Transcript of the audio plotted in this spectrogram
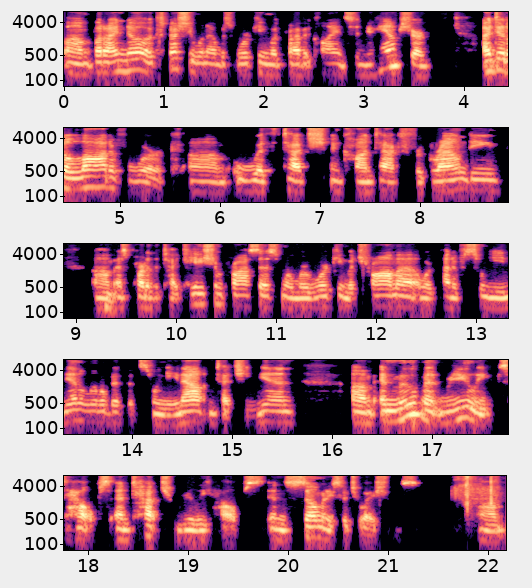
Right. Um, but I know, especially when I was working with private clients in New Hampshire, I did a lot of work um, with touch and contact for grounding um, mm. as part of the titration process when we're working with trauma and we're kind of swinging in a little bit, but swinging out and touching in. Um, and movement really helps, and touch really helps in so many situations. Um,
